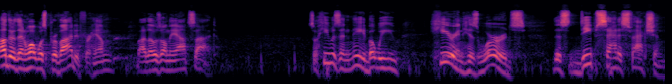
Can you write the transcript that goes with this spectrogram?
other than what was provided for him by those on the outside. So he was in need, but we hear in his words this deep satisfaction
